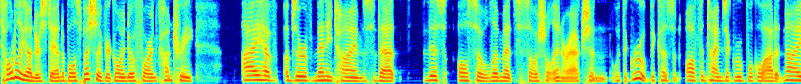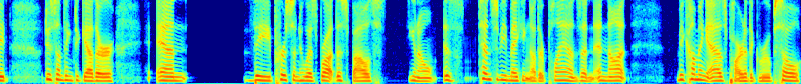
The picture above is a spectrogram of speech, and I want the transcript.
totally understandable, especially if you're going to a foreign country. I have observed many times that this also limits social interaction with the group because oftentimes a group will go out at night, do something together, and the person who has brought the spouse, you know, is tends to be making other plans and, and not becoming as part of the group. So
